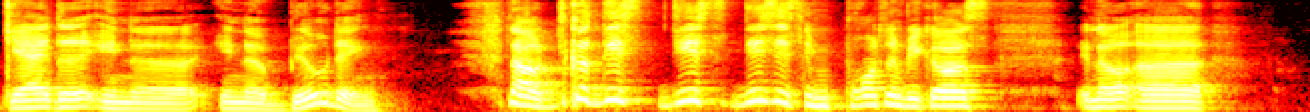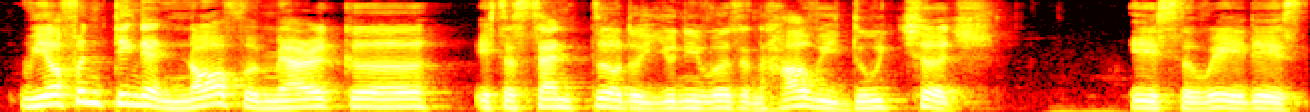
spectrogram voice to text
gather in a in a building now, because this this this is important because you know uh, we often think that North America is the center of the universe and how we do church is the way it is.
